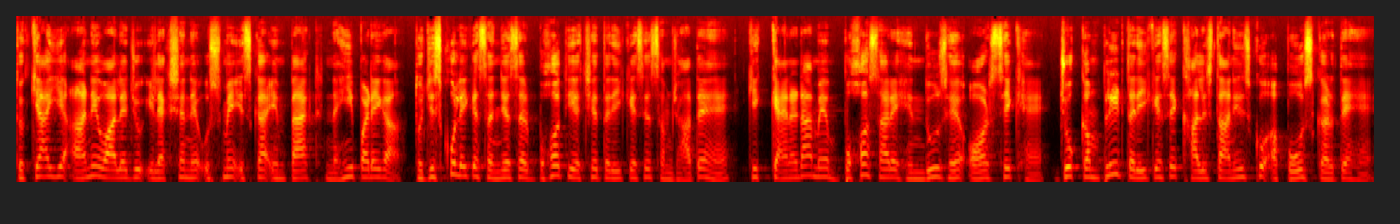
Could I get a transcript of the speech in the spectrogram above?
तो क्या ये आने वाले जो इलेक्शन है उसमें इसका इम्पैक्ट नहीं पड़ेगा? तो जिसको लेकर संजय सर बहुत ही अच्छे तरीके से समझाते हैं कि कनाडा में बहुत सारे हिंदूज हैं और सिख हैं, जो कंप्लीट तरीके से खालिस्तानीज को अपोज करते हैं,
